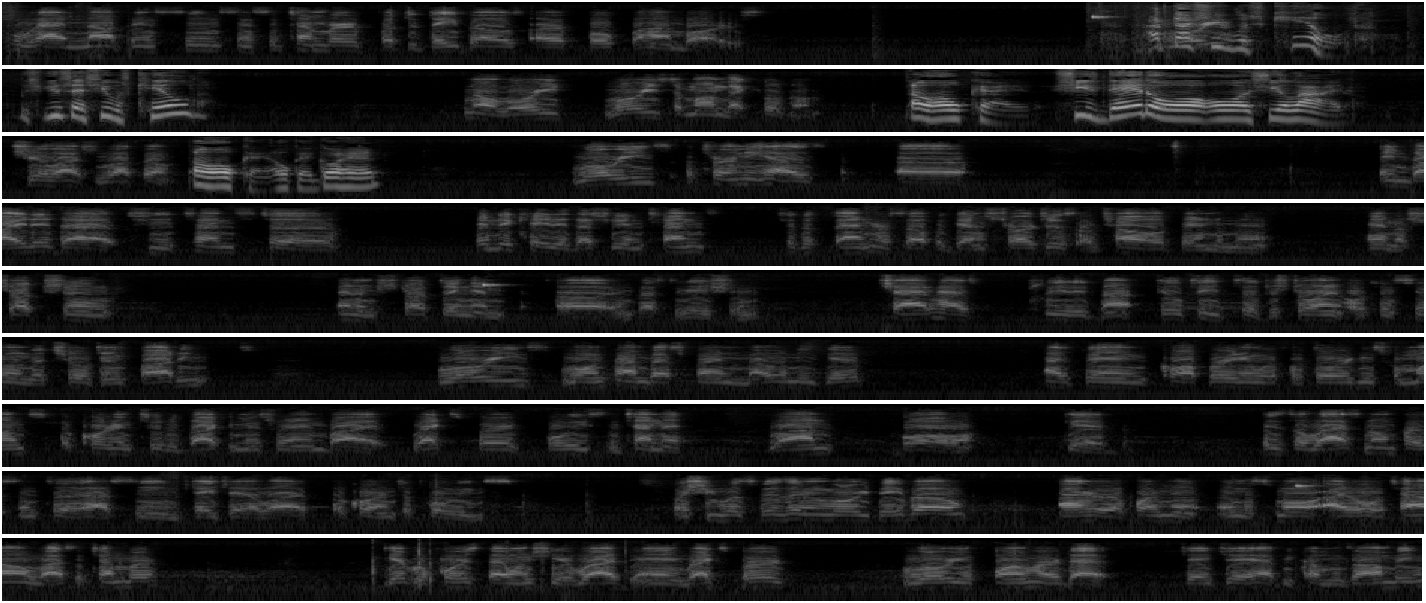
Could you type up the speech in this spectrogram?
who had not been seen since September, but the Daybells are both behind bars. I thought she was killed. You said she was killed? No, Lori. Lori's the mom that killed them. Oh, okay. She's dead or or is she alive? She alive. She locked up. Oh, okay. Okay, go ahead. Lori's attorney has uh, indicted that she intends to indicated that she intends to defend herself against charges of child abandonment and obstruction and obstructing an uh, investigation. Chad has pleaded not guilty to destroying or concealing the children's bodies. Lori's longtime best friend, Melanie Gibb, has been cooperating with authorities for months, according to the documents written by Rexburg Police Lieutenant Ron Ball. Gibb is the last known person to have seen JJ alive, according to police. When she was visiting Lori Daybell at her apartment in the small Idaho town last September, Gibb reports that when she arrived in Rexburg, Lori informed her that JJ had become a zombie.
